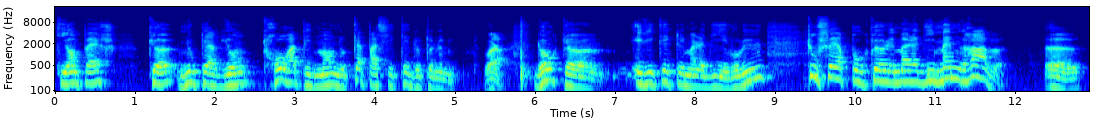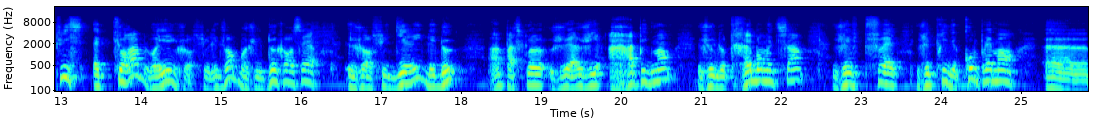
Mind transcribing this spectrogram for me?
qui empêche que nous perdions trop rapidement nos capacités d'autonomie. Voilà. Donc, euh, éviter que les maladies évoluent, tout faire pour que les maladies, même graves, puissent être curables. Vous voyez, j'en suis l'exemple. Moi, j'ai eu deux cancers et j'en suis guéri, les deux, hein, parce que j'ai agi rapidement. J'ai eu de très bons médecins. J'ai fait, j'ai pris des compléments euh,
